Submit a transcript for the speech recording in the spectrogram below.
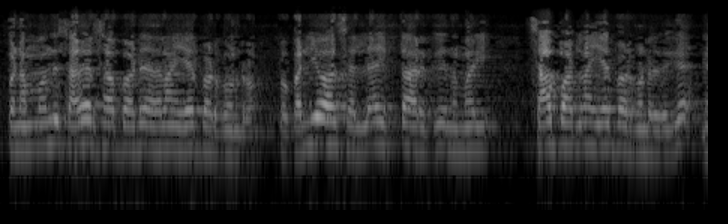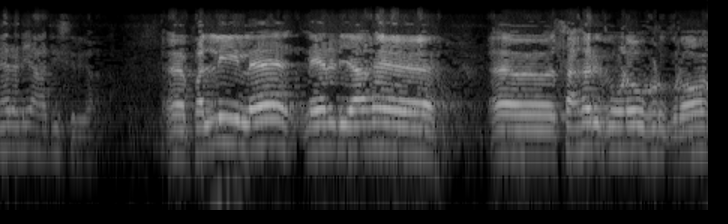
இப்ப நம்ம வந்து சகர் சாப்பாடு அதெல்லாம் ஏற்பாடு பண்றோம். இப்ப பள்ளிவாசல்ல இஃப்தாருக்கு இந்த மாதிரி சாப்பாடுலாம் ஏற்பாடு பண்றதுக்கு நேரடியாக ஆதிஸ் இருக்கா? பள்ளியில நேரடியாக சகருக்கு உணவு கொடுக்குறோம்.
